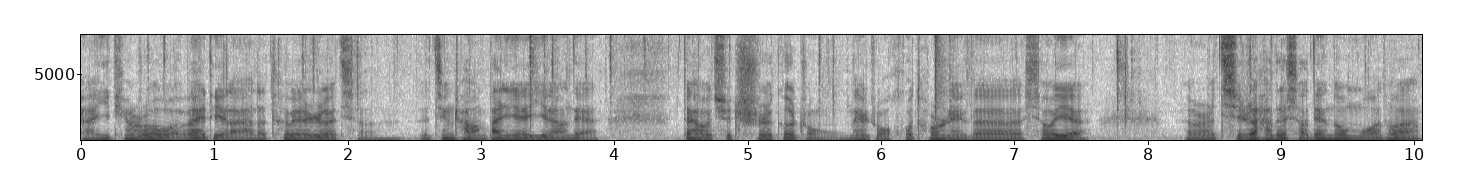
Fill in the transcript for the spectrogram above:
呃，一听说我外地来的，特别热情，经常半夜一两点带我去吃各种那种胡同里的宵夜，然后骑着他的小电动摩托，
